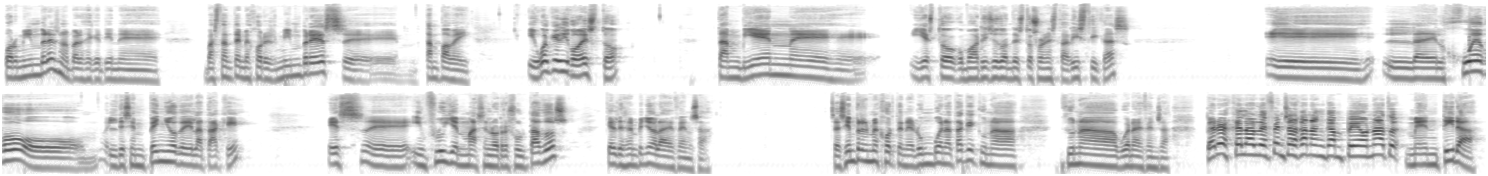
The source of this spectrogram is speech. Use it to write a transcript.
por mimbres, me parece que tiene bastante mejores mimbres eh, Tampa Bay. Igual que digo esto, también y esto, como has dicho tú antes, esto son estadísticas, eh, el juego o el desempeño del ataque es, eh, influye más en los resultados que el desempeño de la defensa. O sea, siempre es mejor tener un buen ataque que una, que una buena defensa. Pero es que las defensas ganan campeonato. Mentira,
